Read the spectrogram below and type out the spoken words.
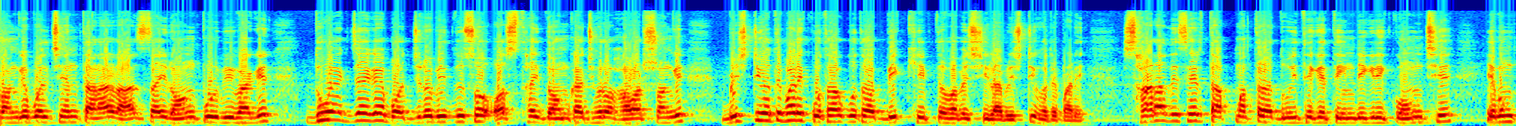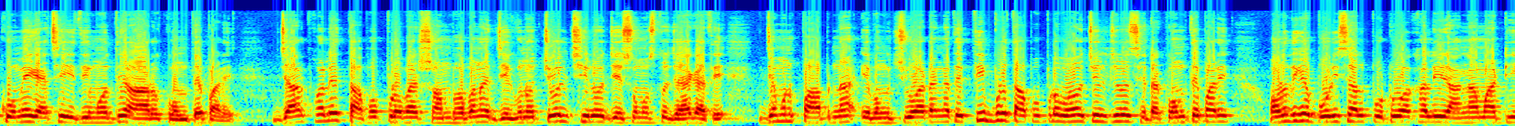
সঙ্গে বলছেন তারা রাজশাহী, রংপুর বিভাগের দু এক জায়গায় বজ্রবিদ্যুৎ সহ অস্থায়ী দমকা ঝোড়ো হাওয়ার সঙ্গে বৃষ্টি হতে পারে। কোথাও কোথাও বিক্ষিপ্তভাবে শিলাবৃষ্টি হতে পারে। সারা দেশের তাপমাত্রা দুই থেকে তিন ডিগ্রি কমছে এবং কমে গেছে ইতিমধ্যে আরও কমতে পারে। যার ফলে তাপপ্রবাহের সম্ভাবনা যেগুলো চলছিল যে সমস্ত জায়গাতে, যেমন পাবনা এবং চুয়াডাঙ্গাতে তীব্র তাপপ্রবাহ চলছিল, সেটা কমতে পারে। অন্যদিকে বরিশাল, পটুয়াখালী, রাঙামাটি,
